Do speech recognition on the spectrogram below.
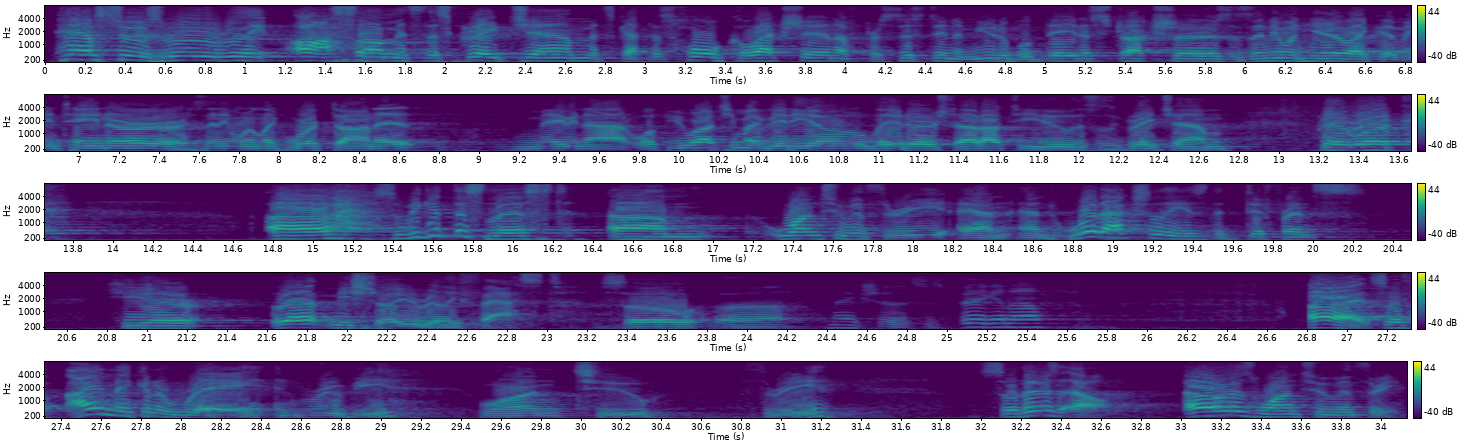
Hamster is really, really awesome. It's this great gem. It's got this whole collection of persistent immutable data structures. Is anyone here like a maintainer or has anyone like worked on it? Maybe not. Well, if you're watching my video later, shout out to you. This is a great gem. Great work. Uh, so we get this list, um, 1, 2, and 3, and, and what actually is the difference here let me show you really fast. So uh, make sure this is big enough. All right, so if I make an array in Ruby, one, two, three, so there's L. L is one, two, and three.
